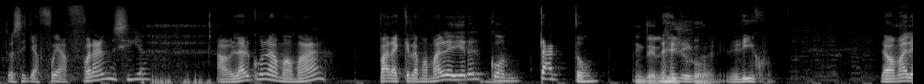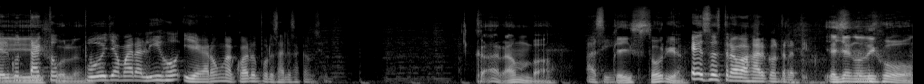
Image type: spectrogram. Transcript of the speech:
Entonces ella fue a Francia a hablar con la mamá para que la mamá le diera el contacto Del del hijo. del hijo. La mamá le dio el contacto, Híjole. pudo llamar al hijo y llegaron a un acuerdo por usar esa canción. Caramba. Así. Qué historia. Eso es trabajar contra ti. Ella no dijo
